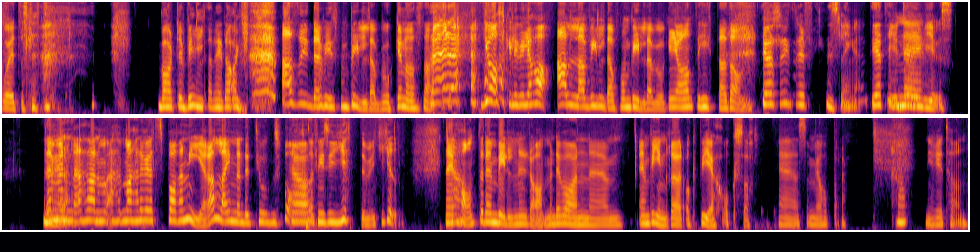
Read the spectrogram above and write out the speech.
och är slut. Vart är bilden idag? Alltså den finns på bildarboken någonstans. Jag skulle vilja ha alla bilder från bildarboken, jag har inte hittat dem. Jag tror inte det finns längre. Det heter ju Hughes. Nej, men man hade velat spara ner alla innan det togs bort. Ja. Det finns ju jättemycket kul. Nej, jag Ja. har inte den bilden idag, men det var en, eh, en vinröd och beige också eh, som jag hoppade Ja. nere i ett hörn.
